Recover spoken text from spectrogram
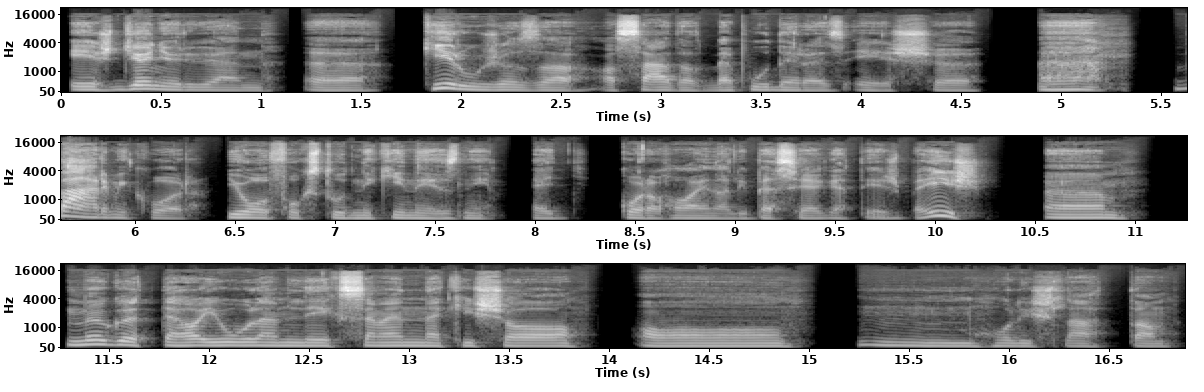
és gyönyörűen kirúzsozza a szádat, bepúderez, és uh, bármikor jól fogsz tudni kinézni egy kora hajnali beszélgetésbe is. Uh, mögötte, ha jól emlékszem, ennek is a, a hmm, hol is láttam?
